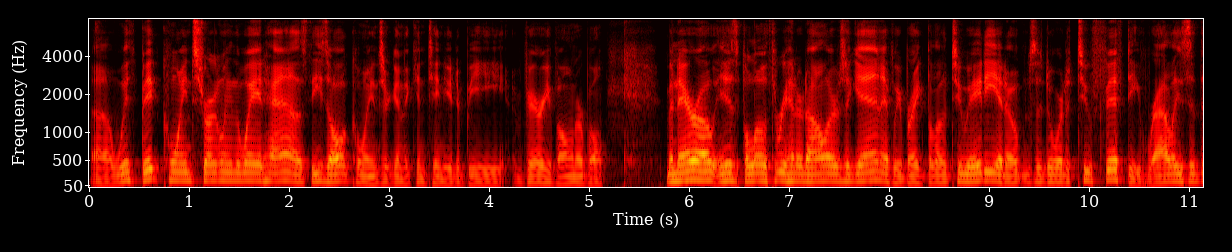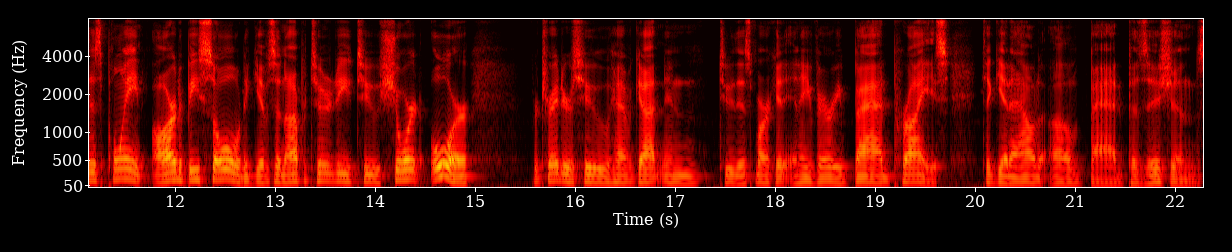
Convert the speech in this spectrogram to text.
uh, with Bitcoin struggling the way it has, these altcoins are going to continue to be very vulnerable. Monero is below $300 again. If we break below 280, it opens the door to 250. Rallies at this point are to be sold. It gives an opportunity to short or for traders who have gotten into this market in a very bad price to get out of bad positions.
